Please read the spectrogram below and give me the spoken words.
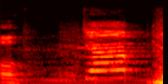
Dup.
